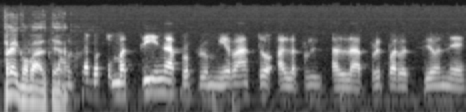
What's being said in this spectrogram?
Prego Walter. Sabato mattina proprio mirato alla, pre- alla preparazione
